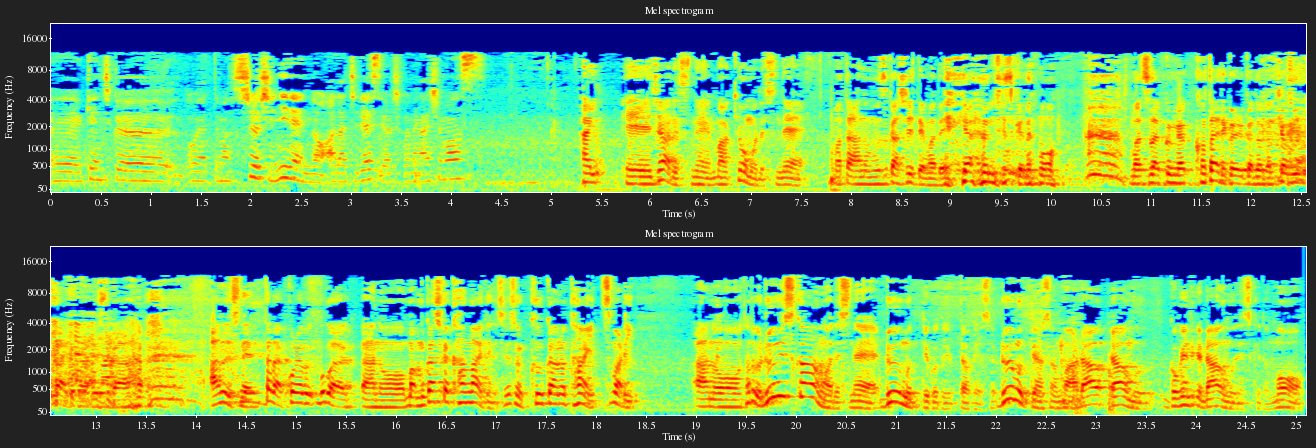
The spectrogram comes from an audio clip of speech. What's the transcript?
えー建築をやってます。修士2年の足立です。よろしくお願いします。はい、えーじゃあですね、まあ、今日もですねまたあの難しいテーマでやるんですけども松田君が答えてくれるかどうか興味深いところですがあのですねただこれ僕はあの、まあ、昔から考えてるんですねその空間の単位。つまりあの例えばルイス・カーンはですねルームっていうことを言ったわけですよ。ルームっていうのはその、まあ、ララウム語源的にラウムですけども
